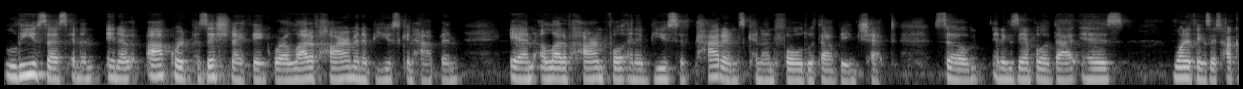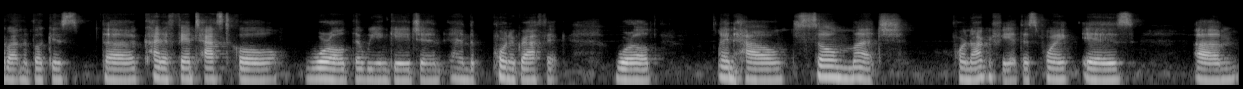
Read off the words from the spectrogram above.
leaves us in an in an awkward position, I think, where a lot of harm and abuse can happen, and a lot of harmful and abusive patterns can unfold without being checked. So, an example of that is one of the things I talk about in the book is the kind of fantastical world that we engage in and the pornographic world and how so much pornography at this point is um,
